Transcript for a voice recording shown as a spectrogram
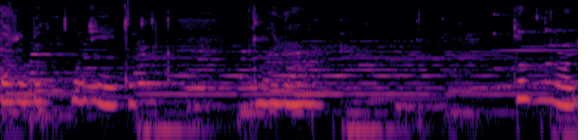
Даже без людей тут. Блин, а... Димон.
